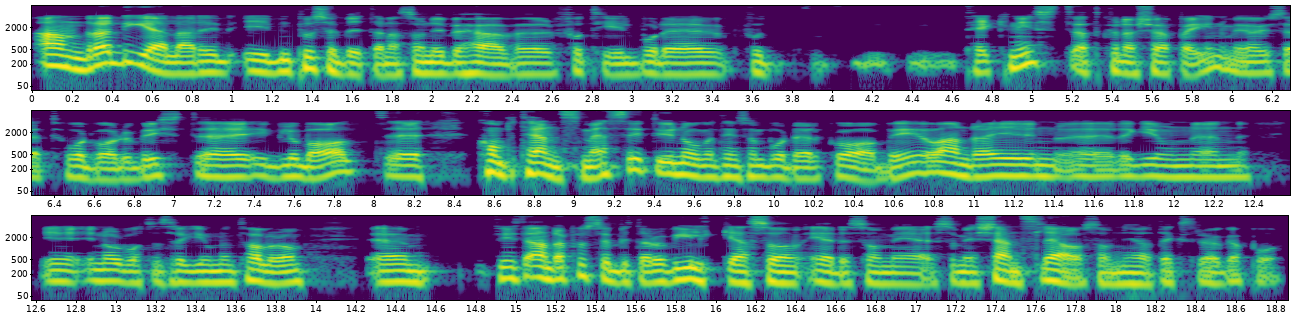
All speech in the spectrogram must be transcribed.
andra delar i, i pusselbitarna som ni behöver få till, både tekniskt, att kunna köpa in, vi har ju sett hårdvarubrist eh, globalt, eh, kompetensmässigt, det är ju någonting som både LKAB och andra i regionen, i, Norrbottensregionen talar om. Ehm, finns det andra pusselbitar och vilka som är det som är, som är känsliga och som ni har ett extra öga på?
